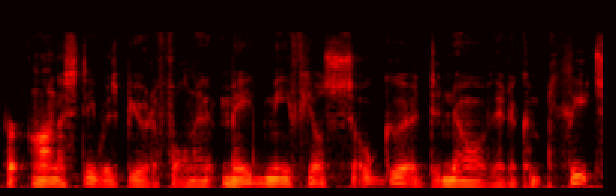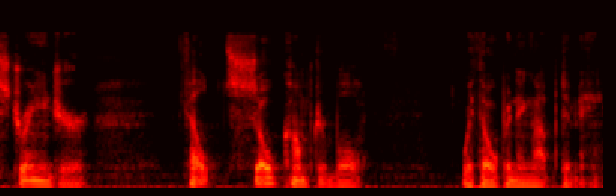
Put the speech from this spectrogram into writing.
Her honesty was beautiful, and it made me feel so good to know that a complete stranger felt so comfortable with opening up to me.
